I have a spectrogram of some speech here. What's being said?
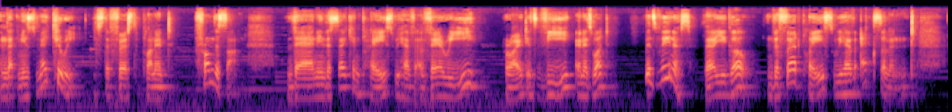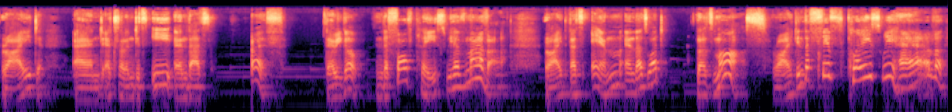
and that means Mercury. It's the first planet from the sun. Then in the second place, we have a very, right? It's V, and it's what? It's Venus. There you go. In the third place, we have excellent, right? And excellent, it's E, and that's Earth. There we go. In the fourth place, we have mother, right? That's M, and that's what? That's Mars, right? In the fifth place, we have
